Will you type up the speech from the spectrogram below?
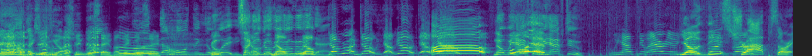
I think we can go. I think we're safe. I think we're safe. That whole thing's Go. wave. You Cycle, go, do go, No, go, go. no, that. don't run, don't, don't go, don't go. Oh, No, we have to. We have to. We have to Ariel. Yo, these find traps are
